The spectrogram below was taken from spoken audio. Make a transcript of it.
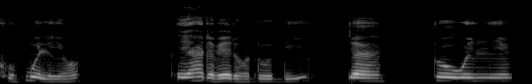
ခုမှွေလျောဖရာတပည့်တော်တို့သည်တန်တိုဝိညာဉ်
